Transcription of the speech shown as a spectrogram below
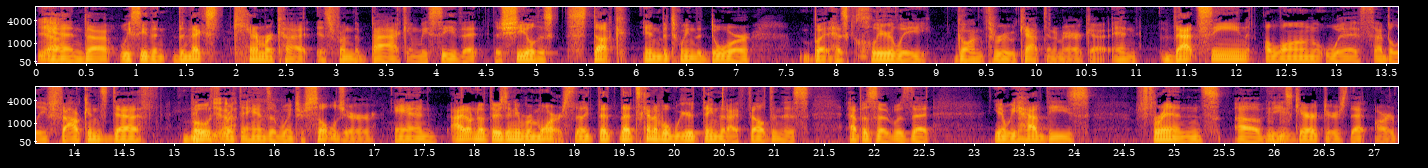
Yeah. and uh, we see the the next camera cut is from the back, and we see that the shield is stuck in between the door, but has clearly gone through Captain America, and that scene, along with I believe Falcon's death, both Yeah. were at the hands of Winter Soldier, and I don't know if there's any remorse. Like that, that's kind of a weird thing that I felt in this episode was that you know we have these friends of mm-hmm. these characters that are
